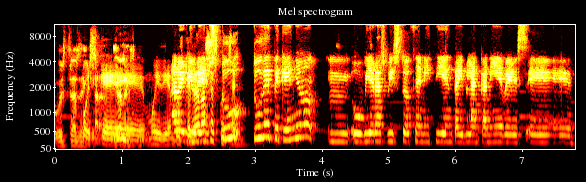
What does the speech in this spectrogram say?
vuestras pues declaraciones. Que, muy bien, a pues ver, que tú, tú, de pequeño mm, hubieras visto Cenicienta y Blancanieves eh,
